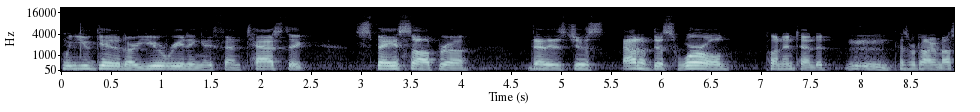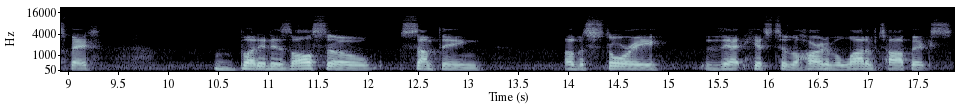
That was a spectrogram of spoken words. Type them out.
when you get it are you reading a fantastic space opera that is just out of this world, pun intended, Mm. because we're talking about space, but it is also something of a story that hits to the heart of a lot of topics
